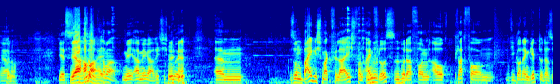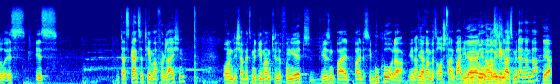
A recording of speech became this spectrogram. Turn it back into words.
Ja. genau. Yes. Ja, Hammer, So, hey. Hammer. Me ja, mega, richtig cool. ähm, so ein Beigeschmack vielleicht Mhm. von Einfluss oder von auch Plattformen, die Gott einen gibt oder so, ist, ist das ganze Thema Vergleichen. Und ich habe jetzt mit jemandem telefoniert, wir sind bald, bald ist die Buko oder je nachdem, Ja. wann wir es ausstrahlen, war die ja, Buko genau, und das richtig. Thema ist Miteinander. Ja,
